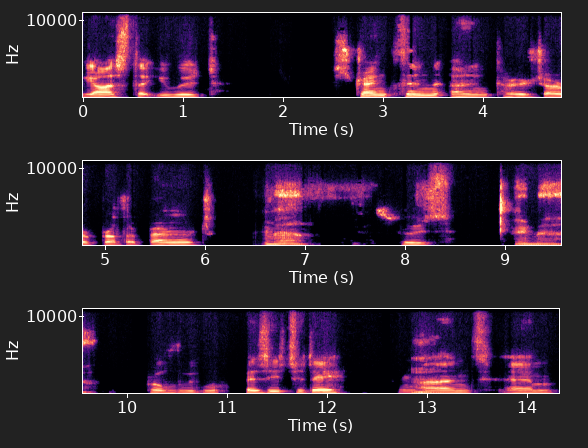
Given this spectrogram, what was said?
We ask that you would strengthen and encourage our brother Bernard, Amen. who's Amen. probably busy today, Mm. and um,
